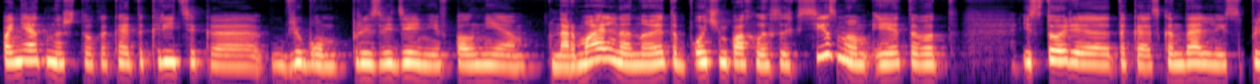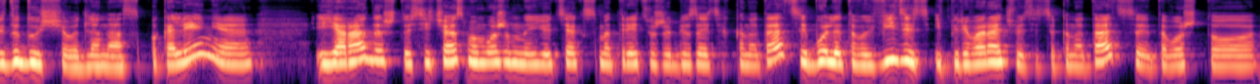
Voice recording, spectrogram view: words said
понятно, что какая-то критика в любом произведении вполне нормальна, но это очень пахло сексизмом, и это вот история такая скандальная из предыдущего для нас поколения. И я рада, что сейчас мы можем на ее текст смотреть уже без этих коннотаций, более того, видеть и переворачивать эти коннотации того, что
